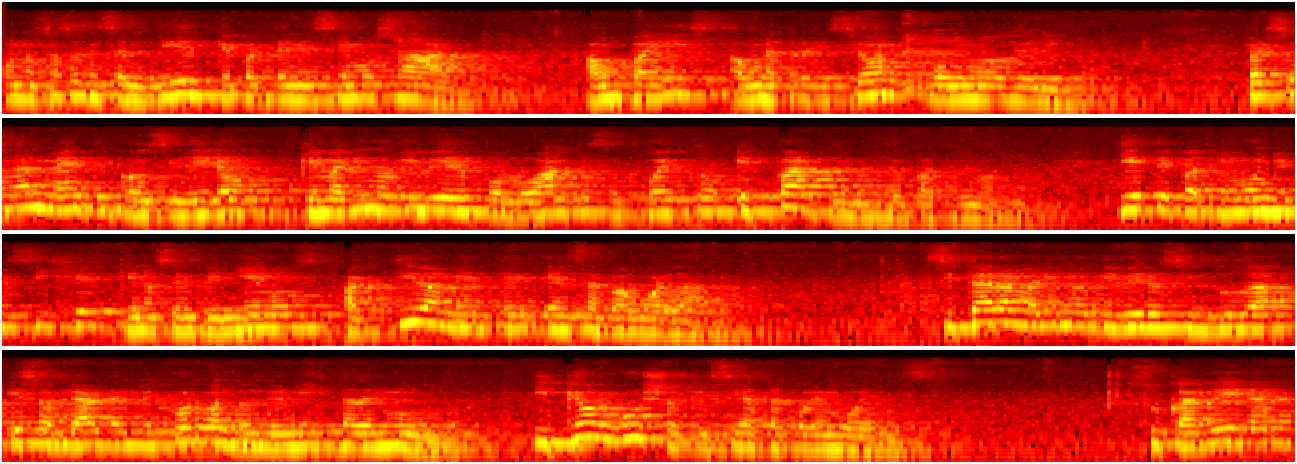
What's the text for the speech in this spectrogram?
o nos hacen sentir que pertenecemos a algo, a un país, a una tradición o a un modo de vida. Personalmente considero que Marino Rivero, por lo antes expuesto, es parte de nuestro patrimonio y este patrimonio exige que nos empeñemos activamente en salvaguardarlo. Citar a Marino Rivero sin duda es hablar del mejor bandoneonista del mundo y qué orgullo que sea tacuarembóense. Su carrera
